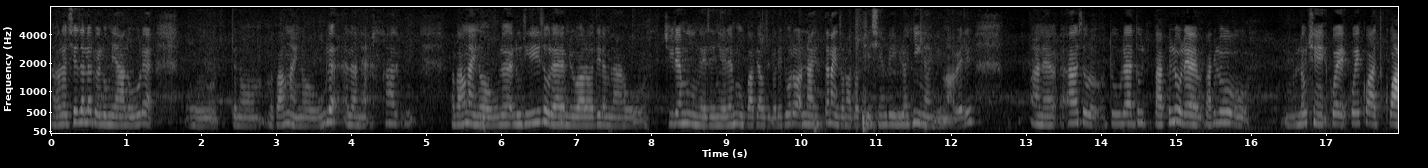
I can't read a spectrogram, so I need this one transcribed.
အဲ့တော့ရှေ့ဆက်လက်တွေ့လို့မရလို့တဲ့ဟိုကျွန်တော်မပေါင်းနိုင်တော့ဘူးလက်အဲ့ဒါနဲ့ဟာ မပေါင်းနိုင်တော့ဘူးလေလူကြီးဆိုတဲ့မျိုးကတော့သိတယ်မလားဟိုကြီးတဲ့မှုငယ်စဉ်ငယ်တဲ့မှုပပျောက်စီပဲလေသူကတော့အနိုင်တက်နိုင်ဆုံးတော့ဖြည့်ရှင်းပေးပြီးတော့ညှိနိုင်ပေးမှာပဲလေအဲ့နဲ့အဲ့ဆိုသူလည်းသူဘာဖြစ်လို့လဲဘာဖြစ်လို့ဟိုလှုပ်ချင်းကွဲကွဲကွာကွာ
